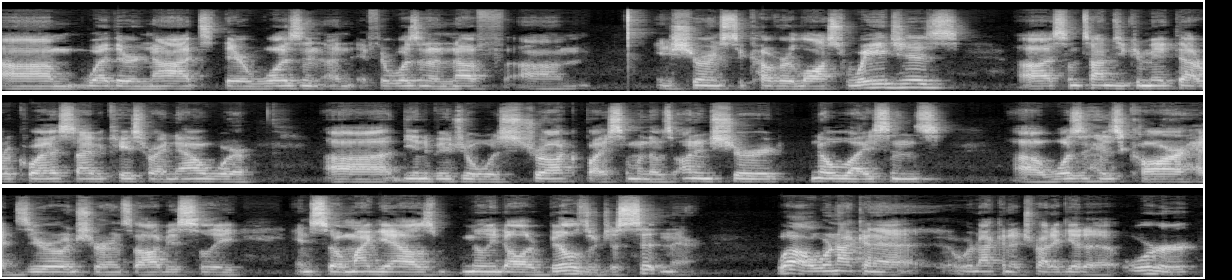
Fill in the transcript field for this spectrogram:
um, whether or not there wasn't an, if there wasn't enough um, insurance to cover lost wages. Uh, sometimes you can make that request. I have a case right now where uh, the individual was struck by someone that was uninsured, no license, uh, wasn't his car, had zero insurance, obviously, and so my gal's million dollar bills are just sitting there. Well, we're not gonna we're not gonna try to get an order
